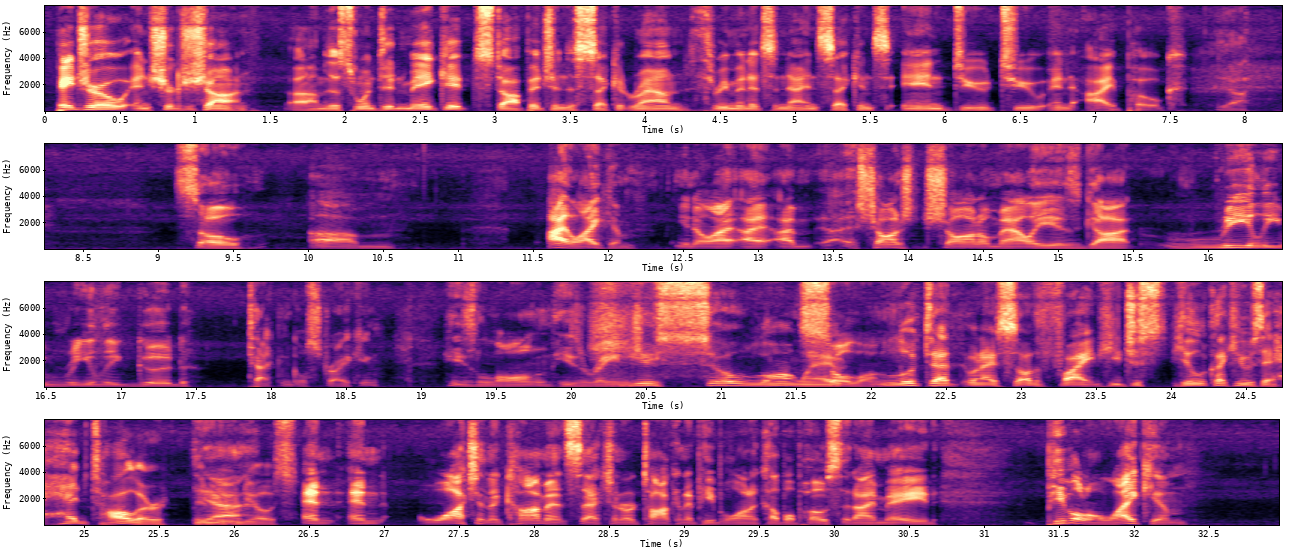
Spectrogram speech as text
Pedro and Sugar Sean. Um, this one didn't make it. Stoppage in the second round, three minutes and nine seconds in due to an eye poke. Yeah. So, um, I like him. You know, I, I I'm uh, Sean Sean O'Malley has got really really good technical striking. He's long. He's rangy. He's so long when I So long. looked at when I saw the fight. He just he looked like he was a head taller than Munhoz. And and watching the comment section or talking to people on a couple posts that I made, people don't like him,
